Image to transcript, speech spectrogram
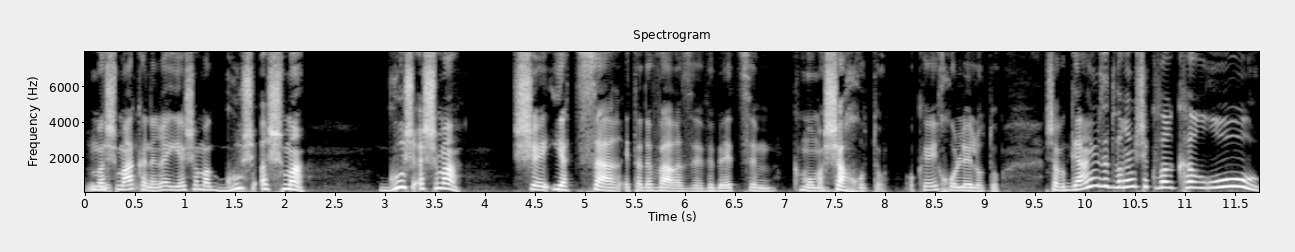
משמע כנראה יש שם גוש אשמה. גוש אשמה שיצר את הדבר הזה, ובעצם כמו משך אותו, אוקיי? חולל אותו. עכשיו, גם אם זה דברים שכבר קרו,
